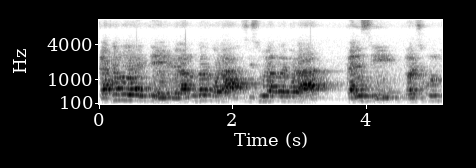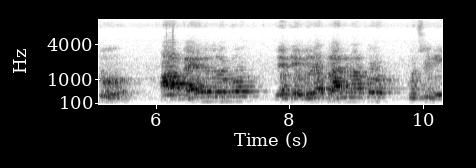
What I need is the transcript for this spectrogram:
గతంలో అయితే వీళ్ళందరూ కూడా శిశువులందరూ కూడా కలిసి నడుచుకుంటూ ఆ మేడగదిలోకో లేదా వేరే ప్రాంగణాలకో కూర్చుని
